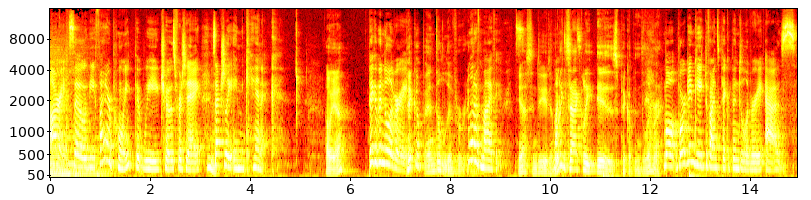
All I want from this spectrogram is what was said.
All right, so the finer point that we chose for today is hmm. actually a mechanic. Oh, yeah? Pickup and delivery. Pickup and delivery. One of my favorites. Yes, indeed. what exactly is pickup and delivery? Well, Board Game Geek defines pickup and delivery as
